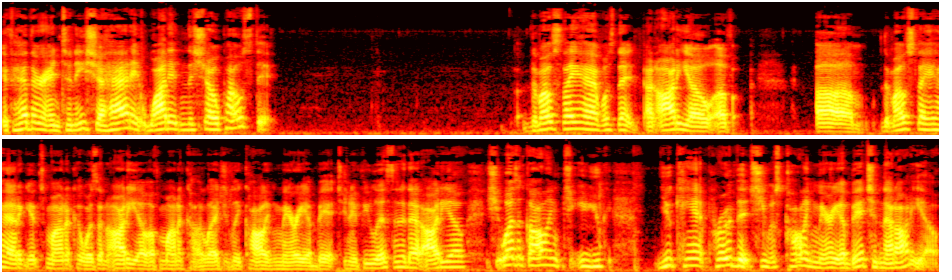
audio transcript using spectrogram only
If Heather and Tanisha had it, why didn't the show post it? The most they had was that an audio of um, the most they had against Monica was an audio of Monica allegedly calling Mary a bitch. And if you listen to that audio, she wasn't calling, you, you can't prove that she was calling Mary a bitch in that audio.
